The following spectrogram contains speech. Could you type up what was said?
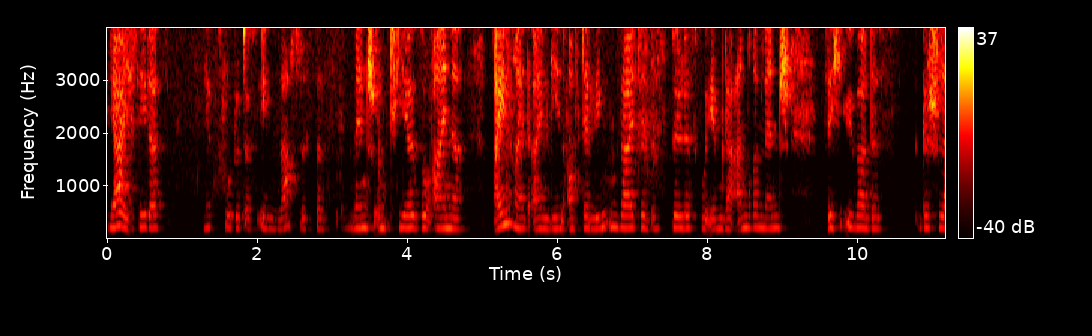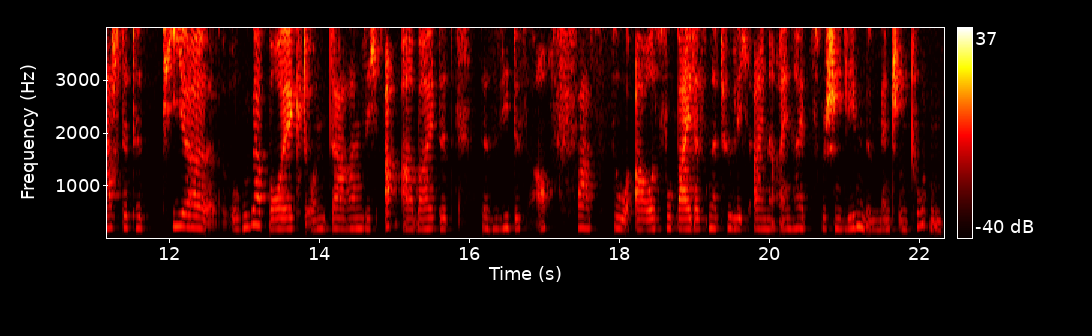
Ja, ich sehe das jetzt, wo du das eben sagtest, dass Mensch und Tier so eine Einheit eingehen auf der linken Seite des Bildes, wo eben der andere Mensch sich über das geschlachtete Tier rüberbeugt und daran sich abarbeitet, da sieht es auch fast so aus, wobei das natürlich eine Einheit zwischen lebendem Mensch und totem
